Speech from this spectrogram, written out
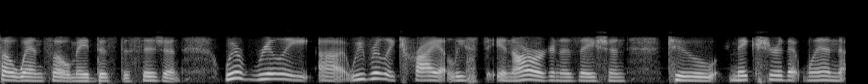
so and so made this decision. We're really uh, we really try at least in our organization to make sure that when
